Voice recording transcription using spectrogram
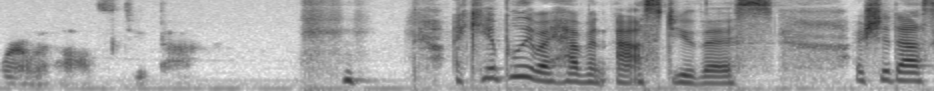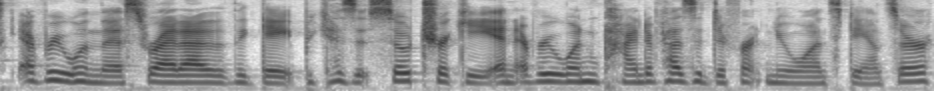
wherewithal to do that. I can't believe I haven't asked you this. I should ask everyone this right out of the gate because it's so tricky and everyone kind of has a different nuanced answer.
